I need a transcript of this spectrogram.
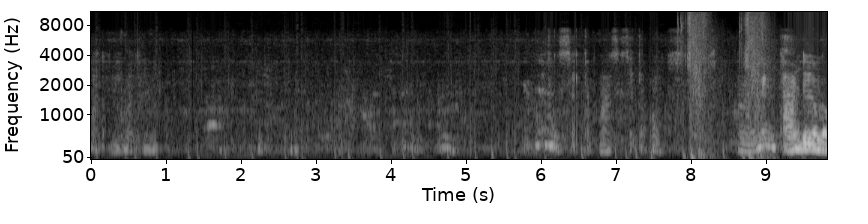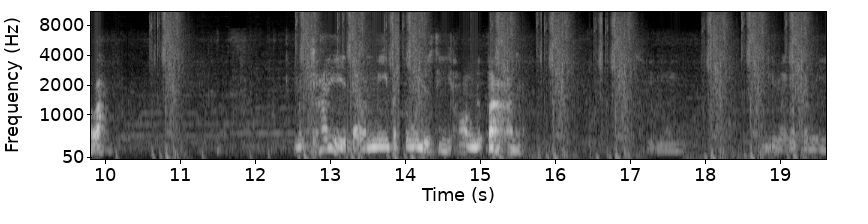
มาทางนี้มาทางนี้เสร็จกลับมาเสร็จกลับมาหายแม่งทางเดิมเหรอวะไม่ใช่แต่มันมีประตูอยู่สี่ห้องหรือเปล่าเนี่ยนี่มันก็จะมี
